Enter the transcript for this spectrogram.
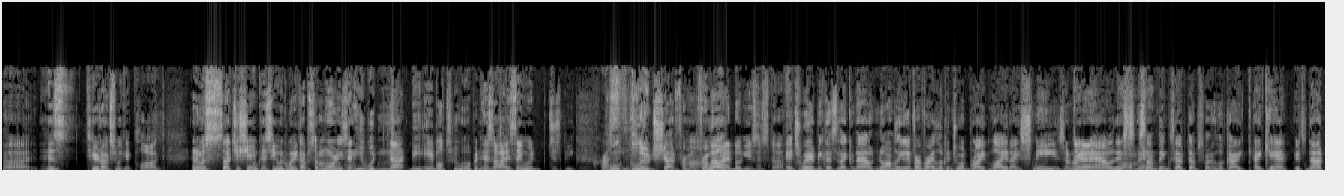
uh his tear ducts would get clogged. And it was such a shame because he would wake up some mornings and he would not be able to open his eyes. They would just be glu- Crusted. glued shut from, from Well, eye boogies and stuff. It's weird because like now normally if ever I look into a bright light I sneeze and right Yeah. now there's Oh, man. something set up so I look I I can't it's not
